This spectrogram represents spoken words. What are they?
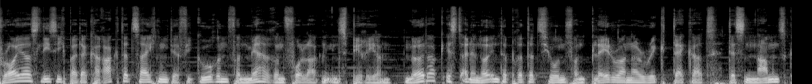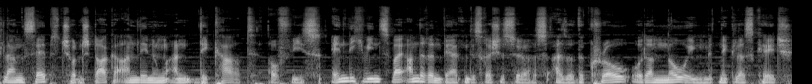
Proyas ließ sich bei der Charakterzeichnung der Figuren von mehreren Vorlagen inspirieren. Murdoch ist eine Neuinterpretation von Blade Runner Rick Deckard, dessen Namensklang selbst schon starke Anlehnungen an Descartes aufwies. Ähnlich wie in zwei anderen Werken des Regisseurs, also The Crow oder Knowing mit Nicolas Cage,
